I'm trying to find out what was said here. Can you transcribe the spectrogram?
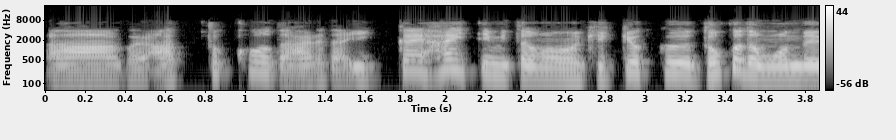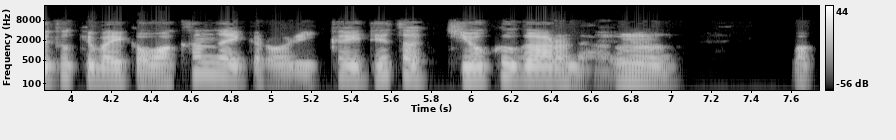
ああ、これ、アットコードあれだ。一回入ってみたもの、結局、どこで問題解けばいいかわかんないから、俺一回出た記憶があるな。はいうん。まあ、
